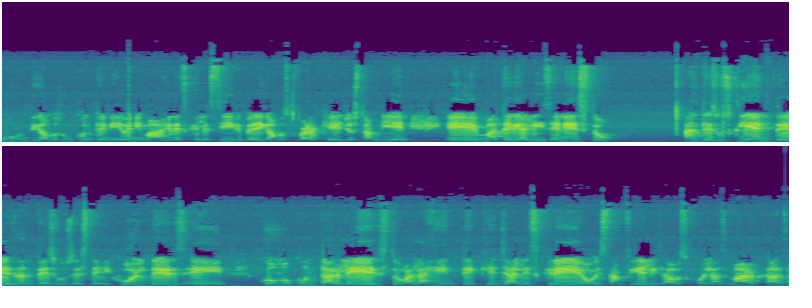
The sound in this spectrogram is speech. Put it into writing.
un, digamos, un contenido en imágenes que les sirve, digamos, para que ellos también eh, materialicen esto ante sus clientes, ante sus stakeholders, eh, cómo contarle esto a la gente que ya les cree o están fidelizados con las marcas.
